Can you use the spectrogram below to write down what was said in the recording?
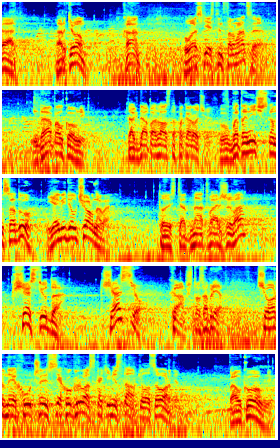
Так, Артем, Хан, у вас есть информация? Да, полковник. Тогда, пожалуйста, покороче. В ботаническом саду я видел черного. То есть одна тварь жива? К счастью, да. К счастью? Хан, что за бред? Черные худшие из всех угроз, с какими сталкивался Орден. Полковник,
